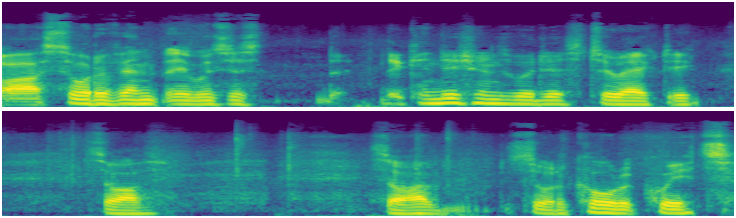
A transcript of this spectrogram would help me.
I sort of it was just the conditions were just too hectic. So I so I sort of called it quits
